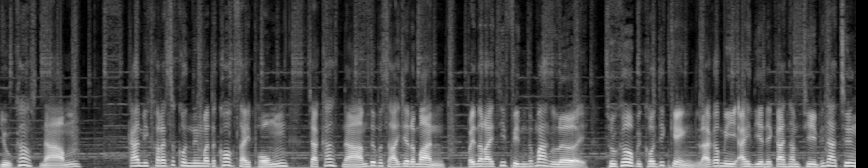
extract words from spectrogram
อยู่ข้างสนาม การมีใครสักคนหนึ่งมาตะคอกใส่ผม จากข้างสนามด้วยภาษาเยอรมัน เป็นอะไรที่ฟินมากๆเลยทูเคิลเป็นคนที่เก่ง และก็มีไอเดียในการทำทีมที่น่าทึ่ง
